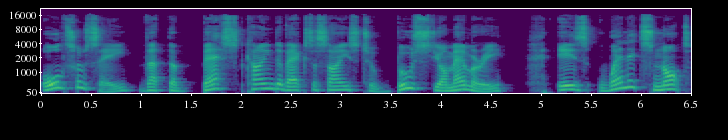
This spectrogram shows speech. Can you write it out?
also say that the best kind of exercise to boost your memory is when it's not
